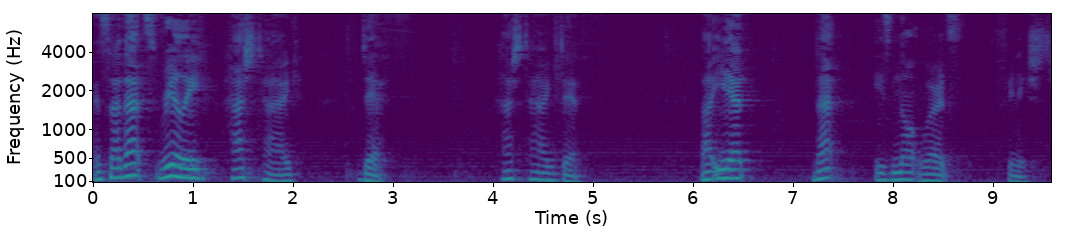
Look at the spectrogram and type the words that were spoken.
And so that's really hashtag death. Hashtag death. But yet, that is not where it's finished.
